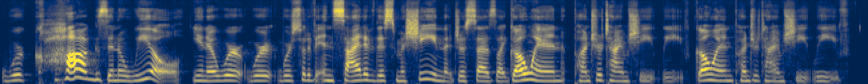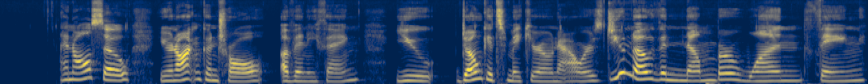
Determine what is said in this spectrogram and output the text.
we're cogs in a wheel. You know, we're we're we're sort of inside of this machine that just says like go in, punch your timesheet, leave. Go in, punch your timesheet, leave. And also, you're not in control of anything. You don't get to make your own hours. Do you know the number one thing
